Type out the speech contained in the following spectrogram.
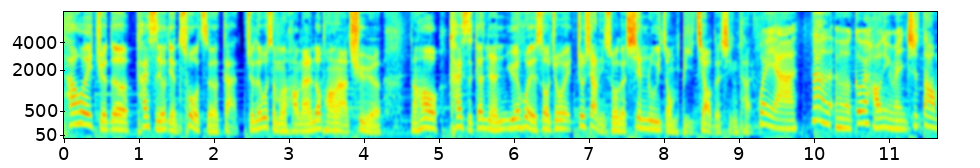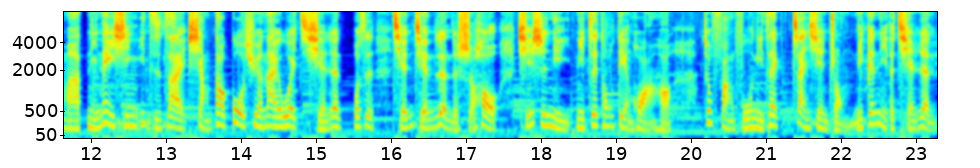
她会觉得开始有点挫折感，觉得为什么好男人都跑哪去了，然后开始跟人约会的时候就会就像你说的陷入一种比较的心态。会呀，那呃，各位好女人，你知道吗？你内心一直在想到过去的那一位。为前任或是前前任的时候，其实你你这通电话哈，就仿佛你在战线中，你跟你的前任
